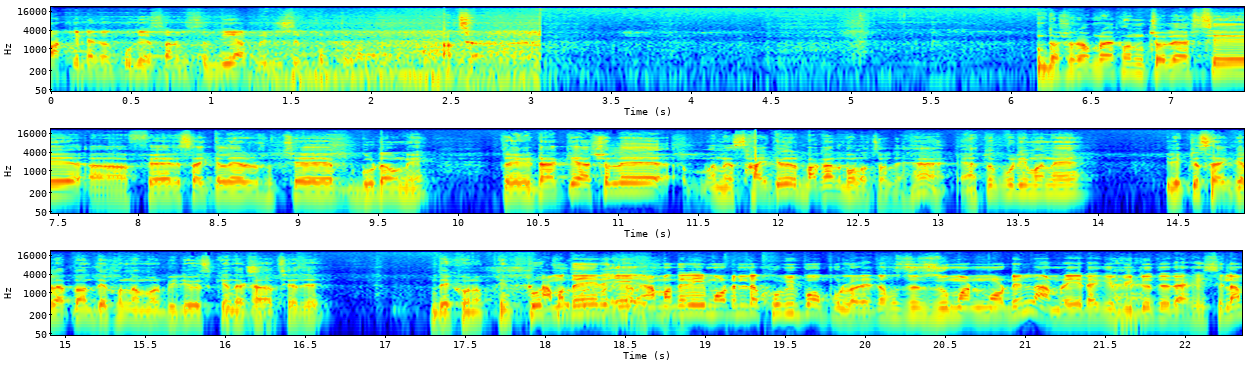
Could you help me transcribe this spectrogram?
বাকি টাকা কুরিয়ার সার্ভিসে দিয়ে আপনি রিসিভ করতে পারবেন। আচ্ছা। দর্শক আমরা এখন চলে আসছি ফেয়ার সাইকেলের হচ্ছে গোডাউনে তো এটাকে আসলে মানে সাইকেলের বাগান বলা চলে হ্যাঁ? এত পরিমাণে ইলেকট্রিক সাইকেল আপনার দেখুন আমার ভিডিও স্ক্রিন দেখা যাচ্ছে যে দেখুন আপনি আমাদের আমাদের এই মডেলটা খুবই পপুলার এটা হচ্ছে জুমান মডেল আমরা এর হ্যাঁ, আগে ভিডিওতে দেখাইছিলাম।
